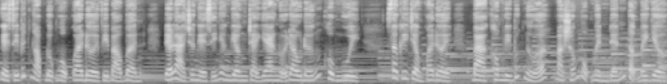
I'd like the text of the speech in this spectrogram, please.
nghệ sĩ Bích Ngọc đột ngột qua đời vì bạo bệnh, để lại cho nghệ sĩ nhân dân Trà Giang nỗi đau đớn khôn nguôi. Sau khi chồng qua đời, bà không đi bước nữa mà sống một mình đến tận bây giờ.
